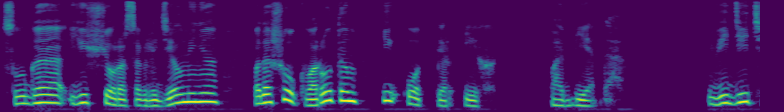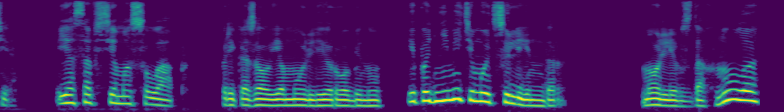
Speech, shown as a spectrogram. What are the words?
Слуга еще раз оглядел меня, подошел к воротам и отпер их. Победа. «Ведите, я совсем ослаб», — приказал я Молли и Робину, «и поднимите мой цилиндр». Молли вздохнула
